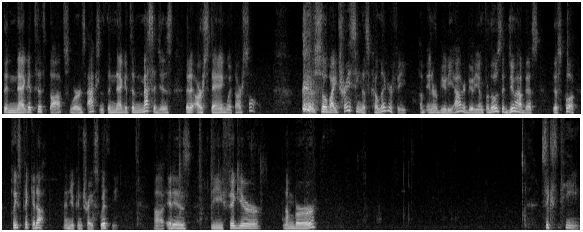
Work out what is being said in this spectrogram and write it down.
The negative thoughts words actions the negative messages that are staying with our soul. So by tracing this calligraphy of inner beauty outer beauty and for those that do have this this book please pick it up and you can trace with me. Uh, it is the figure number 16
